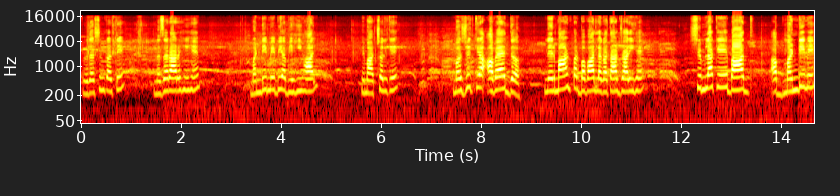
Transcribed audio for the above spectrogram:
प्रदर्शन करते नज़र आ रही हैं। मंडी में भी अब यही हाल, हिमाचल के। मस्जिद के अवैध निर्माण पर बवाल लगातार जारी है। शिमला के बाद अब मंडी में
